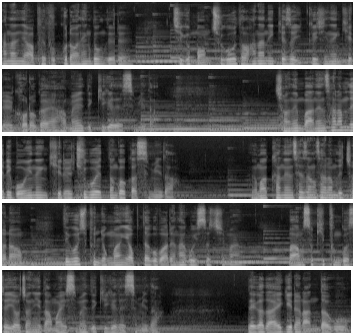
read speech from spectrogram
하나님 앞에 부끄러운 행동들을 지금 멈추고 더 하나님께서 이끄시는 길을 걸어가야 함을 느끼게 됐습니다. 저는 많은 사람들이 모이는 길을 추구했던 것 같습니다. 음악하는 세상 사람들처럼 뛰고 싶은 욕망이 없다고 말은 하고 있었지만 마음속 깊은 곳에 여전히 남아있음을 느끼게 됐습니다. 내가 나의 길을 안다고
